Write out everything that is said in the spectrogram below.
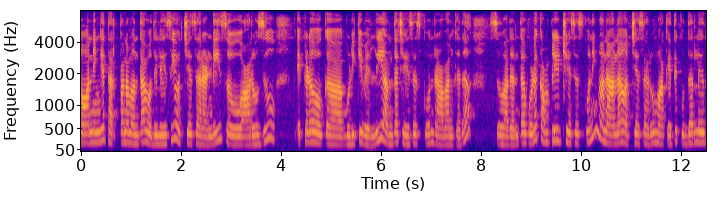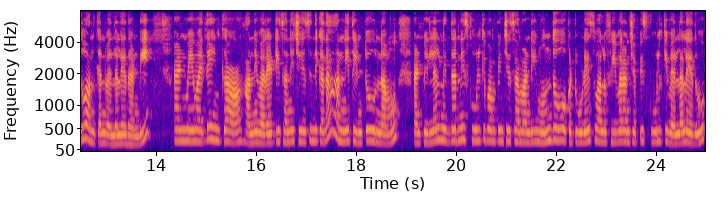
మార్నింగే తర్పణం అంతా వదిలేసి వచ్చేసారండి. సో ఆ రోజు ఎక్కడో ఒక గుడికి వెళ్ళి అంతా చేసేసుకొని రావాలి కదా. సో అదంతా కూడా కంప్లీట్ చేసేసుకొని మా నాన్న వచ్చేసారు. మాకైతే కుదరలేదు అందుకని వెళ్ళలేదండి. అండ్ మేమైతే ఇంకా అన్ని వెరైటీస్ అన్నీ చేసింది కదా అన్నీ తింటూ ఉన్నాము. అండ్ పిల్లల్ని ఇద్దరిని స్కూల్కి పంపించేసామండి. ముందు ఒక టూ డేస్ వాళ్ళు ఫీవర్ అని చెప్పి స్కూల్కి వెళ్ళలేదు.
